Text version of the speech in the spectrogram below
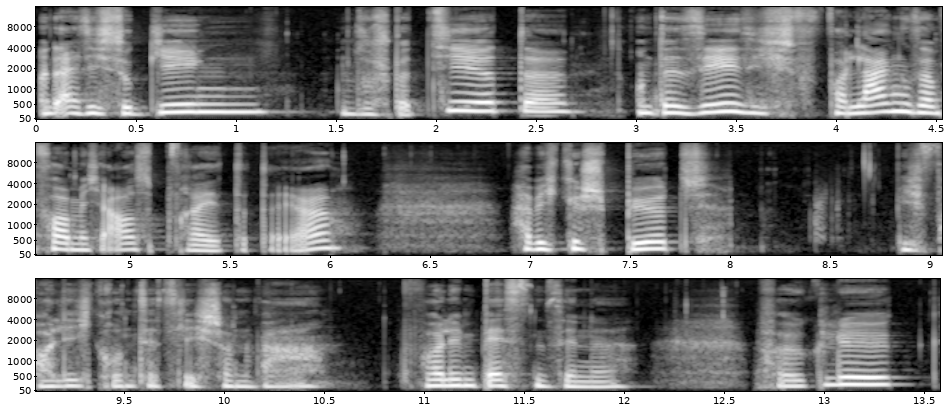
Und als ich so ging und so spazierte und der See sich vor langsam vor mich ausbreitete, ja, habe ich gespürt, wie voll ich grundsätzlich schon war. Voll im besten Sinne. Voll Glück,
